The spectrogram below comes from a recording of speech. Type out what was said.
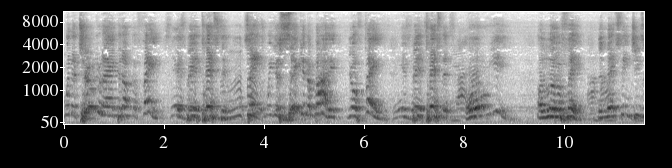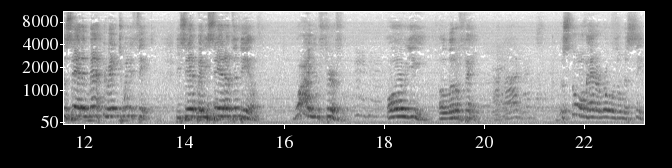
When the children are acting up, the faith is being tested. Saints, when you're sick in the body, your faith is being tested. Oh, ye, a little faith. The next thing Jesus said in Matthew 8 26, he said, But he said unto them, Why are you fearful? O ye, a little faith. The storm had arose on the sea.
